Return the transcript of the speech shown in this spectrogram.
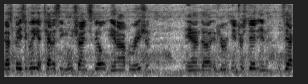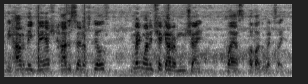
that's basically a Tennessee moonshine still in operation. And uh, if you're interested in exactly how to make mash, how to set up stills, you might want to check out our moonshine class up on the website.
